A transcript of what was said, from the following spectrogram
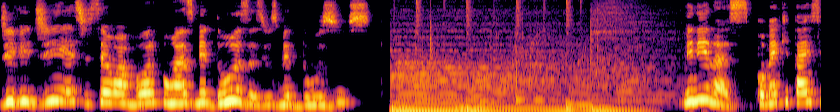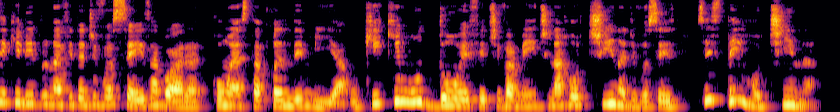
dividir esse seu amor com as medusas e os medusos. Meninas, como é que tá esse equilíbrio na vida de vocês agora com esta pandemia? O que que mudou efetivamente na rotina de vocês? Vocês têm rotina?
